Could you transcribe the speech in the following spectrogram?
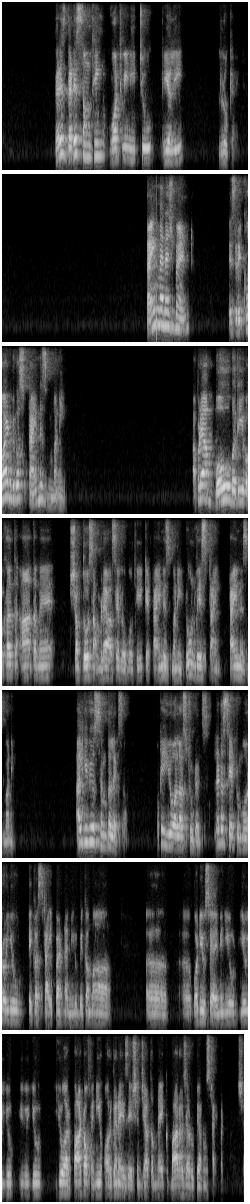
that is that is something what we need to really look at. Time management is required because time is money આપણે આ બહુ બધી વખત આ તમે શબ્દો સાંભળ્યા હશે લોકોથી કે time is money don't waste time time is money I'll give you a simple example. Okay, you all are students. Let us say tomorrow you take a stipend and you become a, uh, uh, what do you say? I mean, you you you you you you are part of any organization જ્યાં તમને એક બાર હજાર રૂપિયાનું stipend મળે છે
